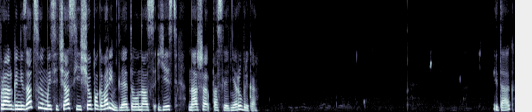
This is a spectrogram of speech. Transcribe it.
про организацию мы сейчас еще поговорим. Для этого у нас есть наша последняя рубрика. Итак,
